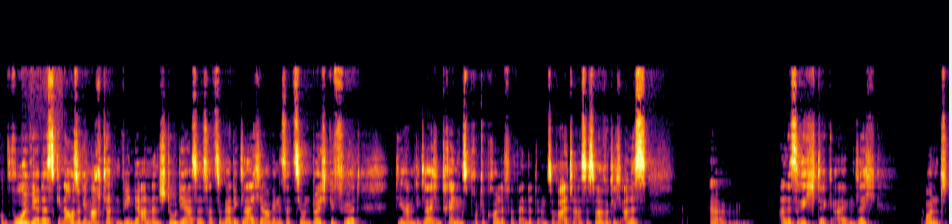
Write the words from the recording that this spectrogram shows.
obwohl wir das genauso gemacht hatten wie in der anderen Studie, also es hat sogar die gleiche Organisation durchgeführt, die haben die gleichen Trainingsprotokolle verwendet und so weiter. Also es war wirklich alles, äh, alles richtig eigentlich. Und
